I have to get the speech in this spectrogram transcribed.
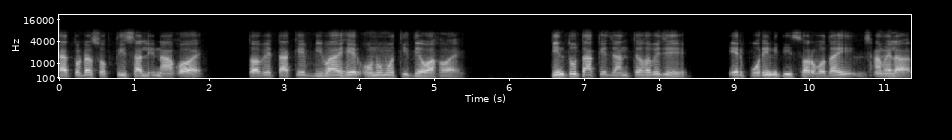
এতটা শক্তিশালী না হয়, তবে তাকে বিবাহের অনুমতি দেওয়া হয়। কিন্তু তাকে জানতে হবে যে এর পরিণতি সর্বদাই ঝামেলার।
